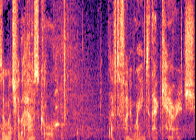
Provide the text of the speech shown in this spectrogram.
So much for the house call. I have to find a way into that carriage.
